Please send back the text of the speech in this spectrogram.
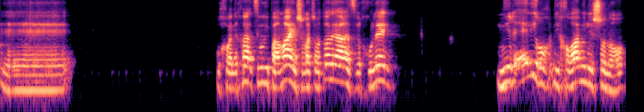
אה, וכוונך לציווי פעמיים, שבת שבתו לארץ וכולי. נראה לי לכאורה מלשונו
